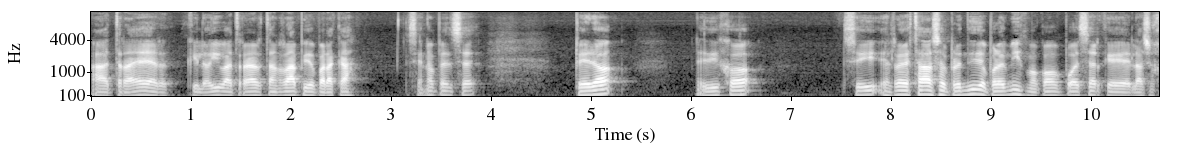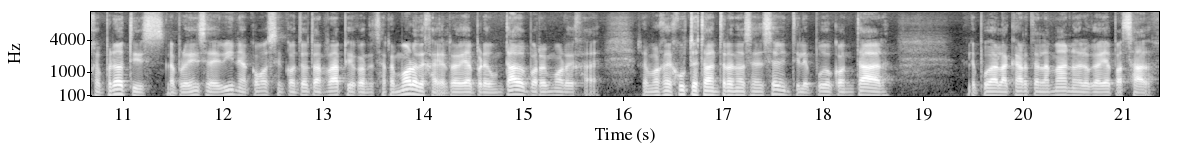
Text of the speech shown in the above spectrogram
a traer, que lo iba a traer tan rápido para acá. Dice, no pensé. Pero le dijo, Sí, el rey estaba sorprendido por él mismo. ¿Cómo puede ser que la Yogeprotis, la provincia divina, cómo se encontró tan rápido con este Remordeja? Y el rey había preguntado por Remordeja. Remordeja justo estaba entrando en el 70 y le pudo contar, le pudo dar la carta en la mano de lo que había pasado.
